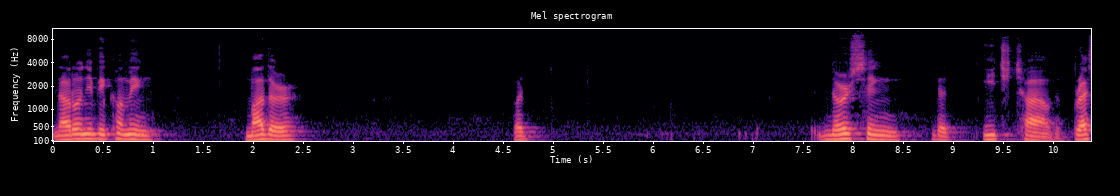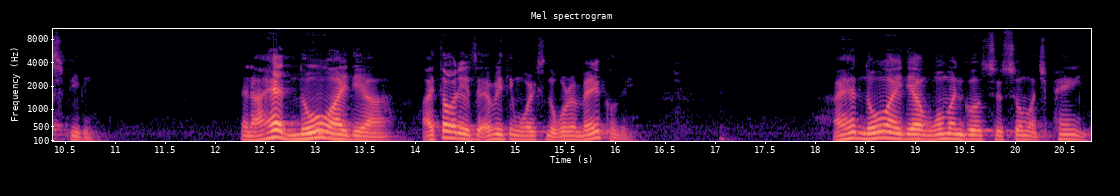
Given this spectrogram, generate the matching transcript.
not only becoming mother, but nursing that each child, breastfeeding. And I had no idea. I thought it was everything works in the world medically. I had no idea a woman goes through so much pain.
